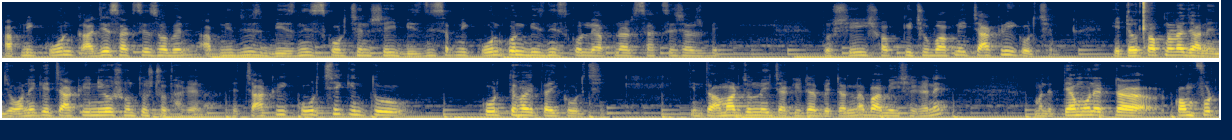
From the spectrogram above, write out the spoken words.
আপনি কোন কাজে সাকসেস হবেন? আপনি যদি বিজনেস করছেন, সেই বিজনেস আপনি কোন কোন বিজনেস করলে আপনার সাকসেস আসবে? তো সেই সব কিছু বা আপনি চাকরি করছেন, এটাও তো আপনারা জানেন যে অনেকে চাকরি নিয়েও সন্তুষ্ট থাকে না। যে চাকরি করছি কিন্তু করতে হয় তাই করছি, কিন্তু আমার জন্য এই চাকরিটা বেটার না বা আমি সেখানে মানে তেমন একটা কমফোর্ট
